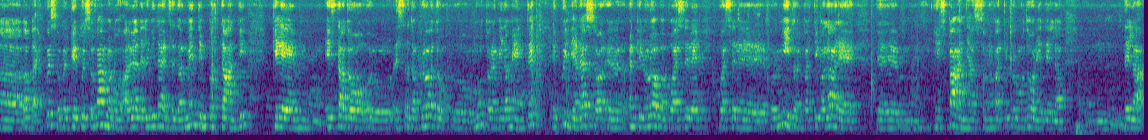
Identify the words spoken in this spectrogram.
Uh, vabbè, questo perché questo farmaco aveva delle evidenze talmente importanti che um, è, stato, uh, è, stato, approvato uh, molto rapidamente e quindi adesso anche in Europa può essere può essere fornito, in particolare ehm, in Spagna sono fatti promotori della, della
